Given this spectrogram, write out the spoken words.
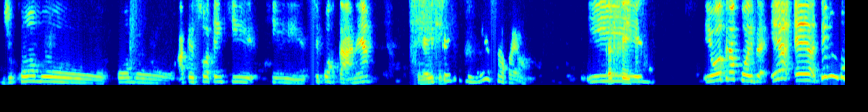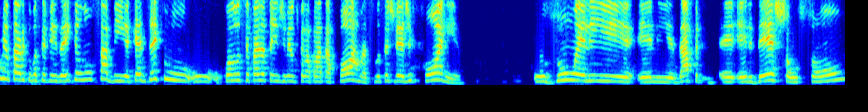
de como, como a pessoa tem que, que se portar, né? Sim, é isso, sim. isso, Rafael. E, Perfeito. E outra coisa, é, é, teve um comentário que você fez aí que eu não sabia. Quer dizer que o, o, quando você faz atendimento pela plataforma, se você tiver de fone, o Zoom ele, ele, dá, ele deixa o som.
